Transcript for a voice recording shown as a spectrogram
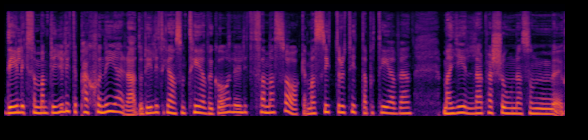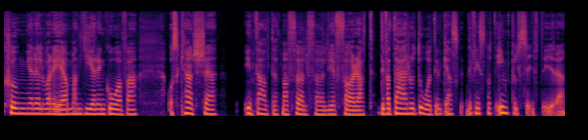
det är liksom, man blir ju lite passionerad och det är lite grann som tv-galor, lite samma sak. Man sitter och tittar på tvn, man gillar personen som sjunger eller vad det är, och man ger en gåva och så kanske inte alltid att man fullföljer för att det var där och då, det, ganska, det finns något impulsivt i det.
